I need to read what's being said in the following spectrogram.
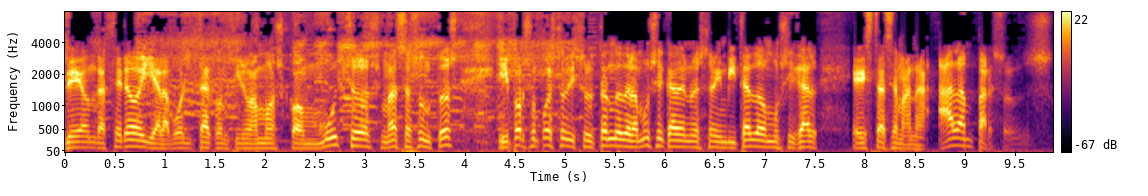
de Onda Cero y a la vuelta continuamos con muchos más asuntos y por supuesto disfrutando de la música de nuestro invitado musical esta semana, Alan Parsons.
